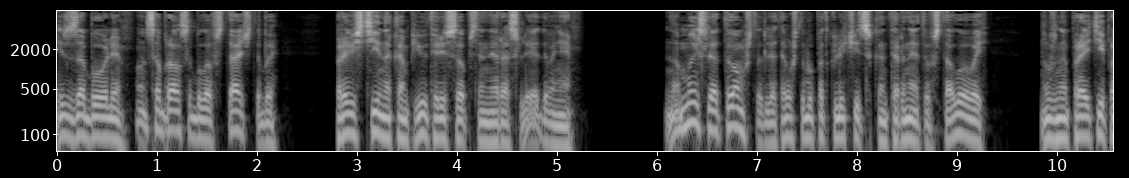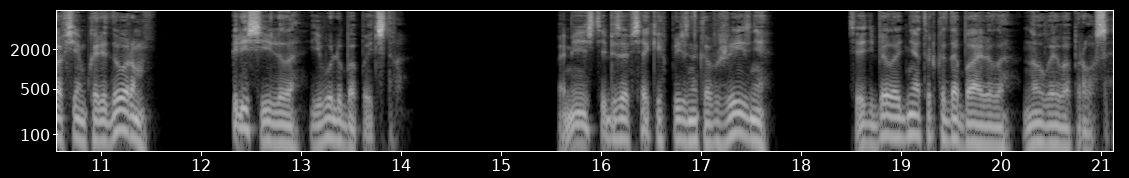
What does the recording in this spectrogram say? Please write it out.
из-за боли, он собрался было встать, чтобы провести на компьютере собственное расследование, но мысль о том, что для того, чтобы подключиться к интернету в столовой, нужно пройти по всем коридорам, пересилила его любопытство. Поместье безо всяких признаков жизни средь бела дня только добавило новые вопросы.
